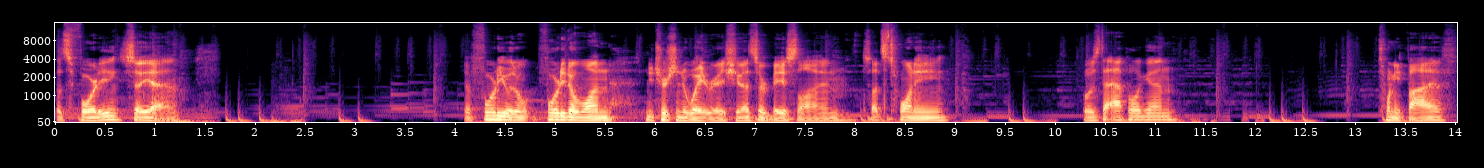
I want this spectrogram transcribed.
That's 40. So yeah, the 40 to, 40 to 1 nutrition to weight ratio, that's our baseline. So that's 20. What was the apple again? 25.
